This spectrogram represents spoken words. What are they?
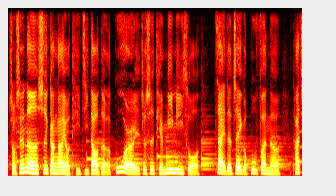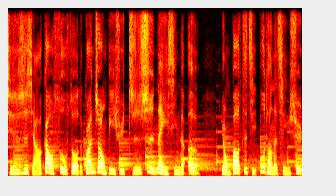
首先呢，是刚刚有提及到的孤儿，也就是甜蜜蜜所在的这个部分呢，它其实是想要告诉所有的观众，必须直视内心的恶，拥抱自己不同的情绪。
